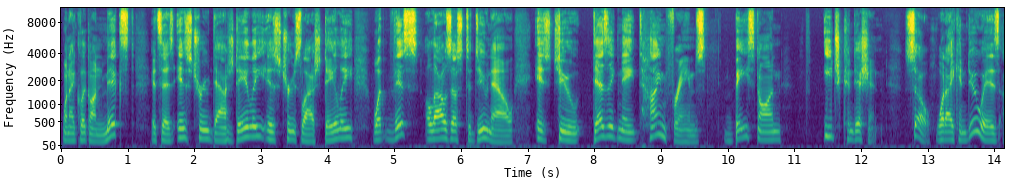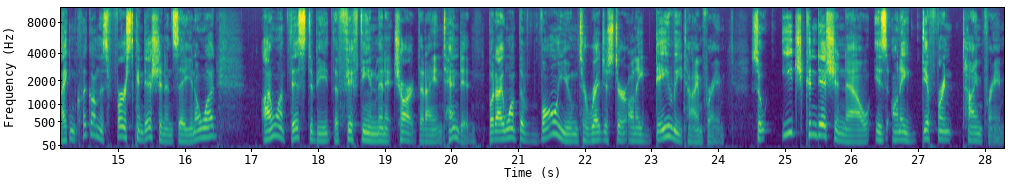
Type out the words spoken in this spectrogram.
When I click on mixed, it says is true dash daily is true slash daily. What this allows us to do now is to designate time frames based on each condition. So what I can do is I can click on this first condition and say, you know what? I want this to be the 15 minute chart that I intended, but I want the volume to register on a daily time frame. So each condition now is on a different time frame.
